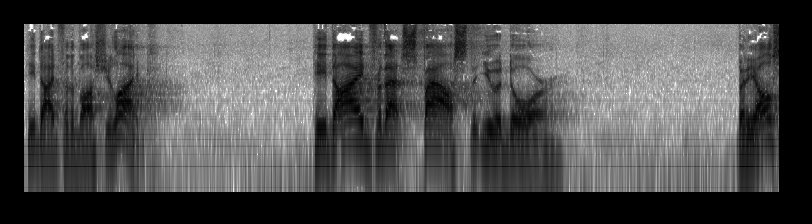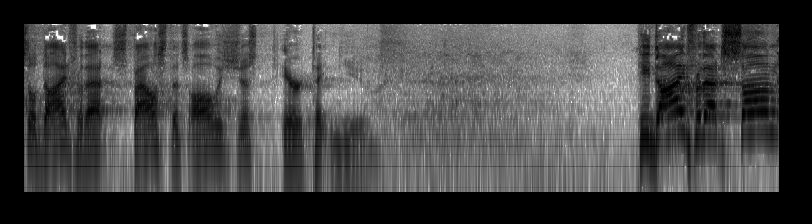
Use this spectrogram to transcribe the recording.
He died for the boss you like. He died for that spouse that you adore. But he also died for that spouse that's always just irritating you. He died for that son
